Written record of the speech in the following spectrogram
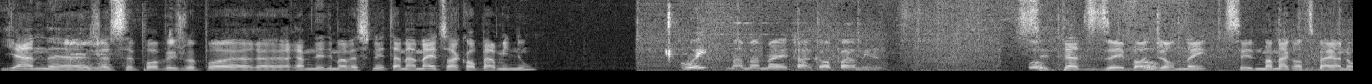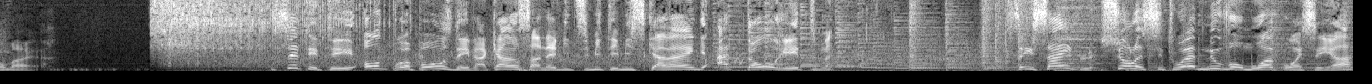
Yann, euh, je ne sais pas, mais je ne veux pas euh, ramener des mauvais souvenirs. Ta maman est encore parmi nous? Oui, ma maman est encore parmi nous. C'est le temps de dire bonne oh. journée. C'est le moment qu'on dit bye à nos mères. Cet été, on te propose des vacances en Abitibi-Témiscamingue à ton rythme. C'est simple, sur le site web nouveaumois.ca,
